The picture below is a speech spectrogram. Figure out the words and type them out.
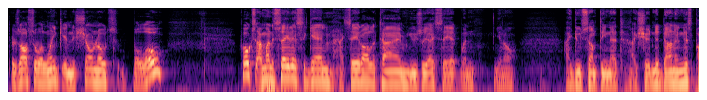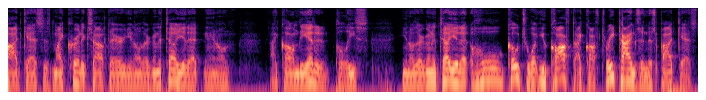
There's also a link in the show notes below. Folks, I'm going to say this again. I say it all the time. Usually I say it when, you know, I do something that I shouldn't have done in this podcast. Is my critics out there, you know, they're going to tell you that, you know, I call them the edited police. You know, they're going to tell you that, oh, coach, what you coughed, I coughed three times in this podcast.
